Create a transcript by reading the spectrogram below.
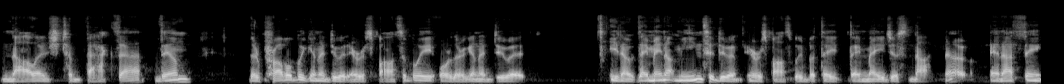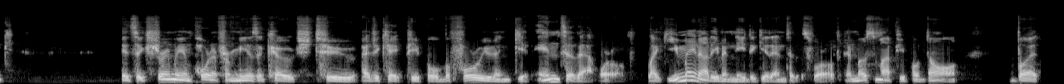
knowledge to back that them, they're probably going to do it irresponsibly or they're going to do it you know they may not mean to do it irresponsibly but they they may just not know. And i think it's extremely important for me as a coach to educate people before we even get into that world. Like you may not even need to get into this world and most of my people don't but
